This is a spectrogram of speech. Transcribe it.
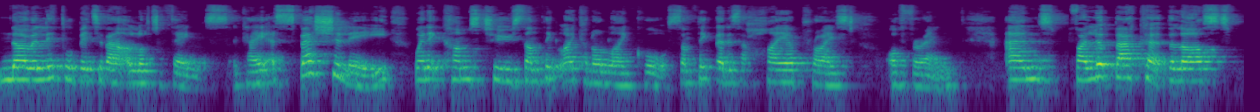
know a little bit about a lot of things, okay? Especially when it comes to something like an online course, something that is a higher priced offering. And if I look back at the last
